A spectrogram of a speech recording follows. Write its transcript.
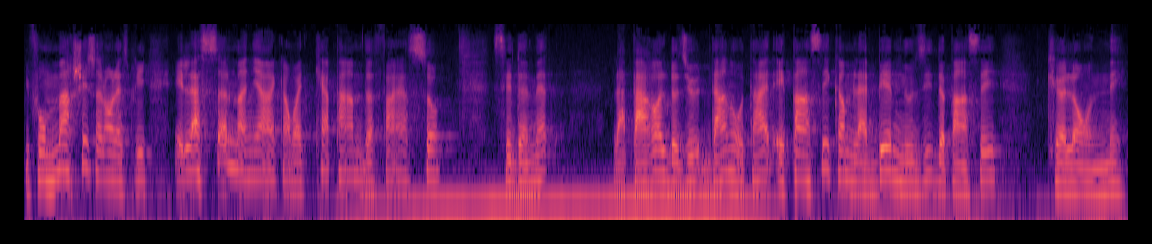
Il faut marcher selon l'Esprit. Et la seule manière qu'on va être capable de faire ça, c'est de mettre la parole de Dieu dans nos têtes et penser comme la Bible nous dit de penser que l'on est.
